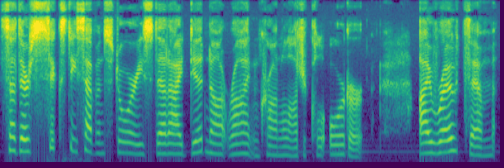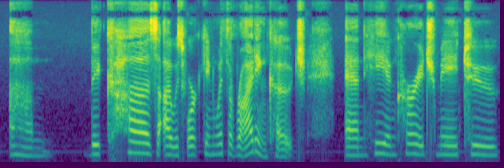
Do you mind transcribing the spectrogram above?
So there's 67 stories that I did not write in chronological order. I wrote them um, because I was working with a writing coach and he encouraged me to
